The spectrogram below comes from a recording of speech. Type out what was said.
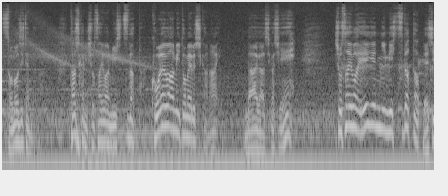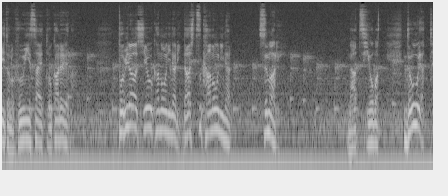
その時点では確かに書斎は密室だった。これは認めるしかない。だがしかし書斎は永遠に密室だった。レシートの封印さえ解かれれば扉は使用可能になり脱出可能になる。つまり夏日おばどうやって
